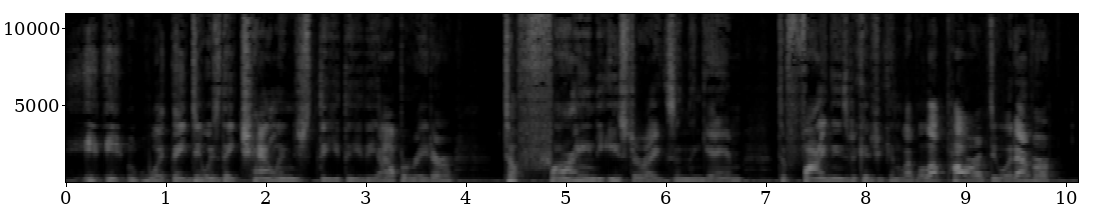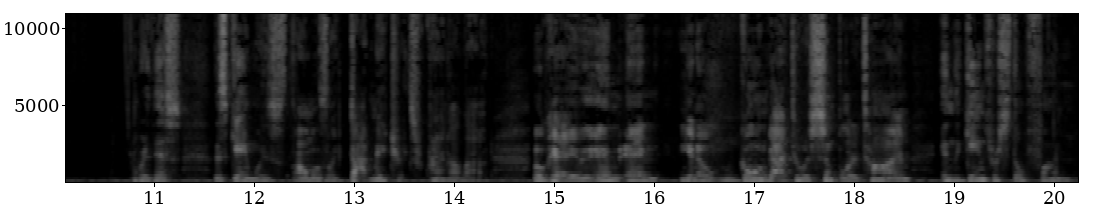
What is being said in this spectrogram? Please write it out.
it, it, what they do is they challenge the, the the operator to find Easter eggs in the game to find these because you can level up, power up, do whatever. Where this this game was almost like dot matrix for crying out loud. Okay and and you know going back to a simpler time and the games were still fun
